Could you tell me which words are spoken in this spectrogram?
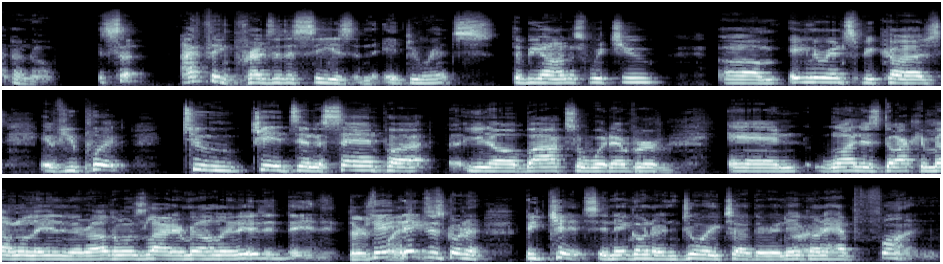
I don't know. It's a. I think prejudice is an ignorance. To be honest with you, um, ignorance because if you put two kids in a sand pot, you know, box or whatever, Mhm. And one is darker melanin and the other one's lighter melanin, it, it, they, they're just gonna be kids and they're gonna enjoy each other and they're Right. gonna have fun.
